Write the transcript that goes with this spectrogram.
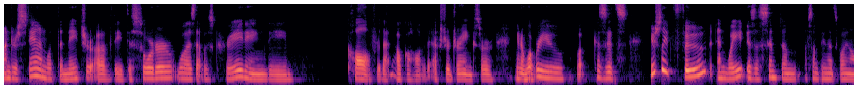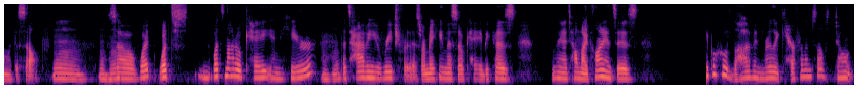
understand what the nature of the disorder was that was creating the call for that alcohol or the extra drinks or you know what were you what because it's usually food and weight is a symptom of something that's going on with the self Mm, mhm, so what what's what's not okay in here mhm. that's having you reach for this or making this okay because something i tell my clients is people who love and really care for themselves don't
